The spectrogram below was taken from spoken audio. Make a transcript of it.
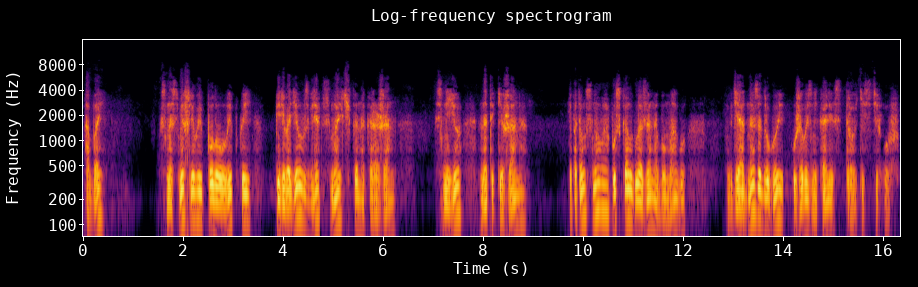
Абай с насмешливой полуулыбкой переводил взгляд с мальчика на Каражан, с нее на Такижана, и потом снова опускал глаза на бумагу, где одна за другой уже возникали строки стихов.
